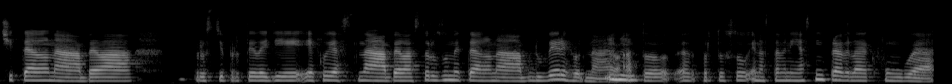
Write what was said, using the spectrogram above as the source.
čitelná, byla prostě pro ty lidi jako jasná, byla srozumitelná, důvěryhodná. Jo? Mm-hmm. A to, e, proto jsou i nastaveny jasný pravidla, jak funguje,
